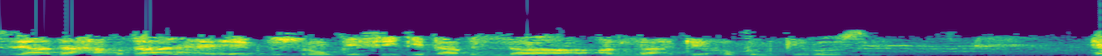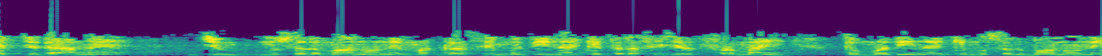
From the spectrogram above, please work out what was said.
زیادہ حقدار ہے ایک دوسروں کی، فی کتاب اللہ اللہ کے حکم کی روح سے ابتدا میں جن مسلمانوں نے مکہ سے مدینہ کی طرف ہجرت فرمائی، تو مدینہ کے مسلمانوں نے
